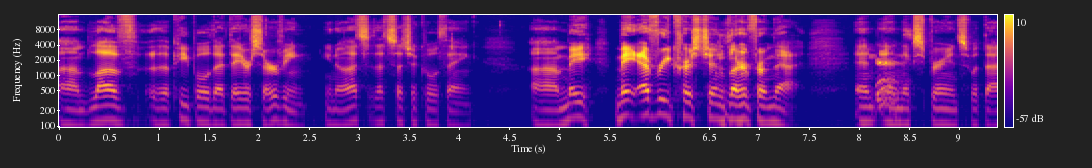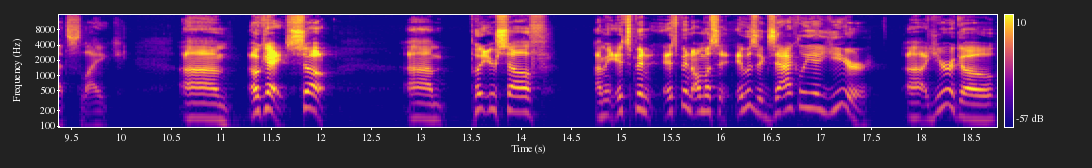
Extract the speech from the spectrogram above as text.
um, love the people that they are serving. You know, that's that's such a cool thing. Um, may may every Christian learn from that and and experience what that's like. Um, okay, so um, put yourself. I mean, it's been it's been almost it was exactly a year uh, a year ago,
